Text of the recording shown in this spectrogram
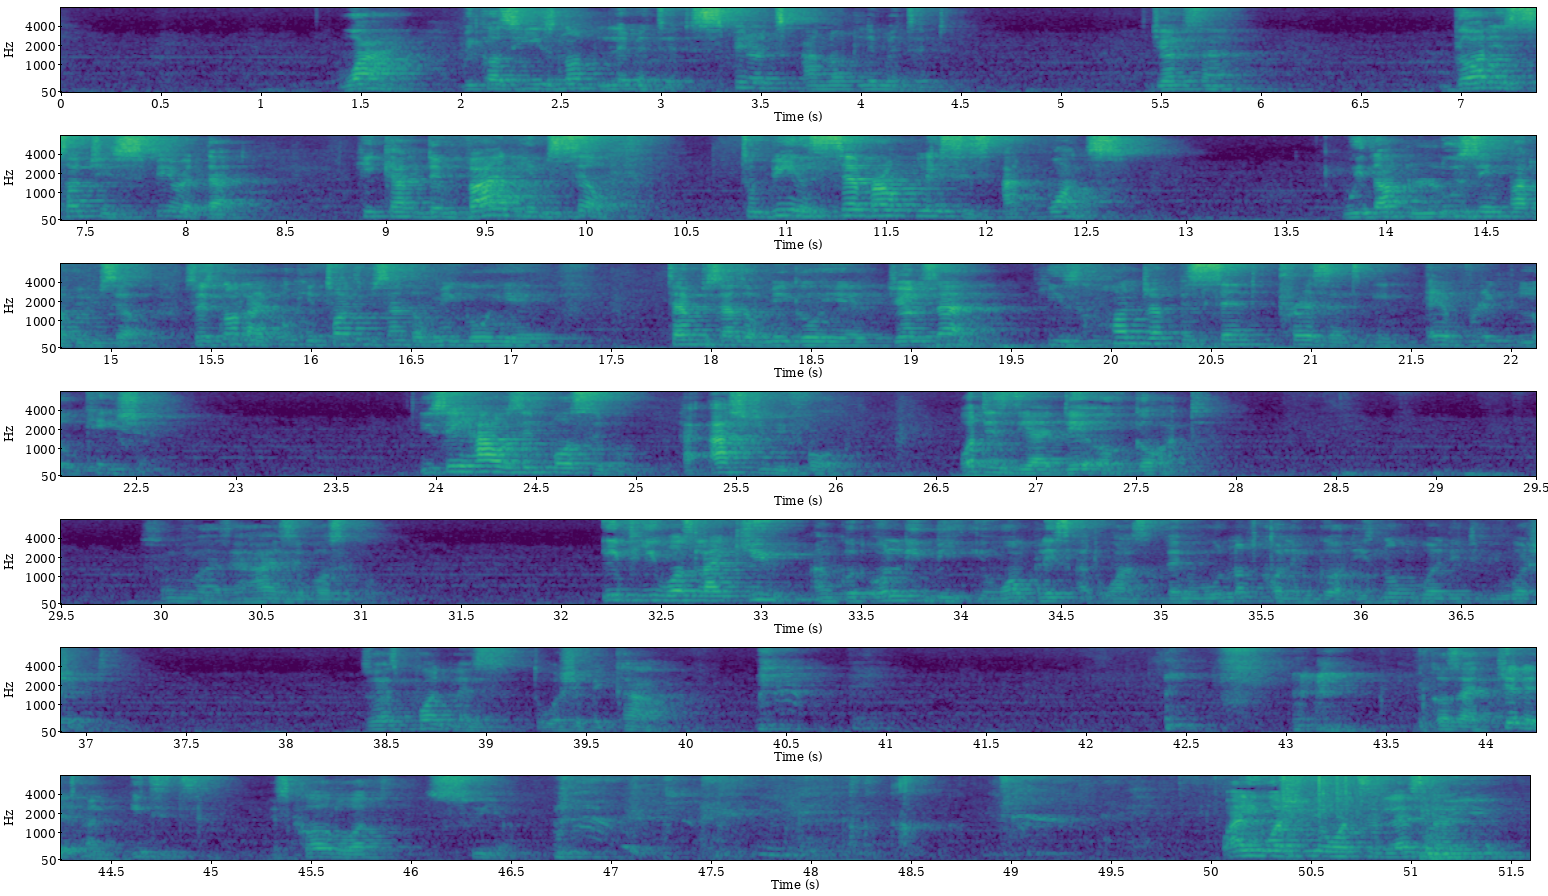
Why? Because he is not limited. Spirits are not limited. Do you understand? God is such a spirit that he can divide himself to be in several places at once without losing part of himself. So it's not like, okay, 20% of me go here, 10% of me go here. Do you understand? He's 100% present in every location. You say, how is it possible? I asked you before, what is the idea of God? Some people say, how is it possible? If he was like you and could only be in one place at once, then we would not call him God. He's not worthy to be worshipped. So it's pointless to worship a cow. because I kill it and eat it. It's called what? Suya. Why are you worshiping what is less than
